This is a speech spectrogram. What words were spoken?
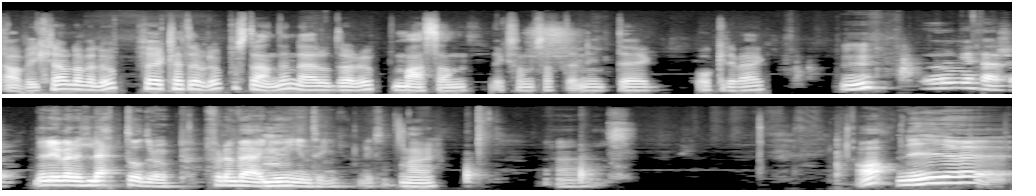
Ja, vi kravlar väl upp, eh, klättrar väl upp på stranden där och drar upp massan liksom så att den inte åker iväg. Mm. Ungefär så. Den är väldigt lätt att dra upp, för den väger ju Mm. ingenting. Liksom. Nej. Eh. Ja, ni eh,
